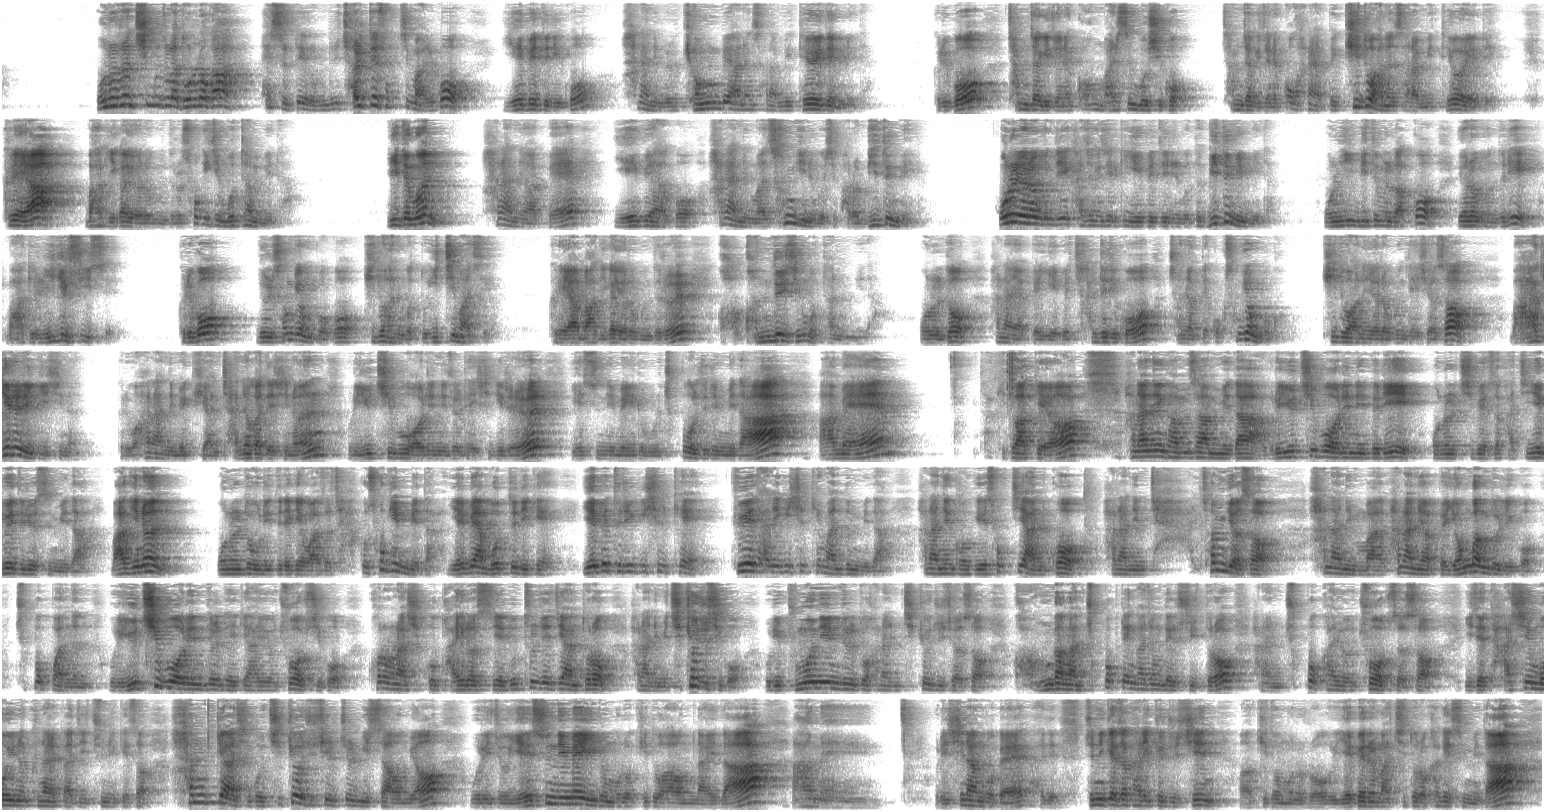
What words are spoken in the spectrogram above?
오늘은 친구들과 놀러 가. 했을 때 여러분들이 절대 속지 말고 예배 드리고 하나님을 경배하는 사람이 되어야 됩니다. 그리고 잠자기 전에 꼭 말씀 보시고 잠자기 전에 꼭 하나님 앞에 기도하는 사람이 되어야 돼. 그래야 마귀가 여러분들을 속이지 못합니다. 믿음은 하나님 앞에 예배하고 하나님만 섬기는 것이 바로 믿음이에요. 오늘 여러분들이 가정에서 이렇게 예배 드리는 것도 믿음입니다. 오늘 이 믿음을 갖고 여러분들이 마귀를 이길 수 있어요. 그리고 늘 성경 보고 기도하는 것도 잊지 마세요. 그래야 마귀가 여러분들을 건드리지 못합니다. 오늘도 하나님 앞에 예배 잘 드리고 저녁 때 꼭 성경 보고 기도하는 여러분 되셔서 마귀를 이기시는 그리고 하나님의 귀한 자녀가 되시는 우리 유치부 어린이들 되시기를 예수님의 이름으로 축복을 드립니다. 아멘. 자, 기도할게요. 하나님 감사합니다. 우리 유치부 어린이들이 오늘 집에서 같이 예배 드렸습니다. 마귀는 오늘도 우리들에게 와서 자꾸 속입니다. 예배 못 드리게, 예배 드리기 싫게, 교회 다니기 싫게 만듭니다. 하나님 거기에 속지 않고 하나님 잘 섬겨서 하나님만, 하나님 앞에 영광 돌리고 축복받는 우리 유치부 어린이들 되게 하여 주옵시고 코로나19 바이러스에 노출되지 않도록 하나님이 지켜주시고 우리 부모님들도 하나님 지켜주셔서 건강한 축복된 가정 될 수 있도록 하나님 축복하여 주옵소서 이제 다시 모이는 그날까지 주님께서 함께 하시고 지켜주실 줄 믿사오며 우리 주 예수님의 이름으로 기도하옵나이다. 아멘. 우리 신앙 고백 주님께서 가르쳐 주신 어, 기도문으로 예배를 마치도록 하겠습니다.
